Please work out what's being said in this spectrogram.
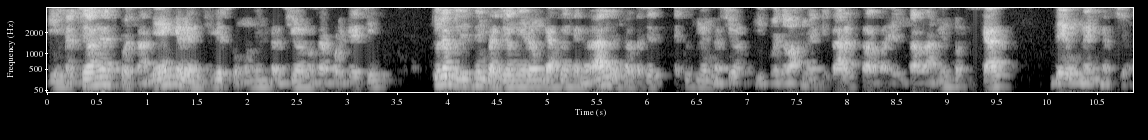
inversiones, pues también que lo identifiques como una inversión. O sea, porque si tú le pusiste inversión y era un gasto en general, es decir, esto es una inversión y pues lo vas a tener que usar el, tratamiento fiscal de una inversión.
